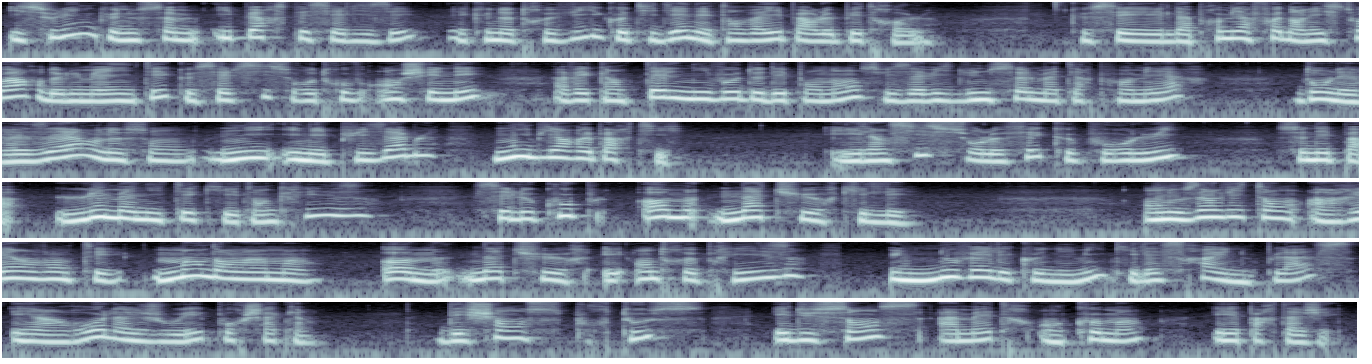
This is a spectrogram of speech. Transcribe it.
Il souligne que nous sommes hyper spécialisés et que notre vie quotidienne est envahie par le pétrole, que c'est la première fois dans l'histoire de l'humanité que celle-ci se retrouve enchaînée avec un tel niveau de dépendance vis-à-vis d'une seule matière première, dont les réserves ne sont ni inépuisables ni bien réparties. Et il insiste sur le fait que pour lui, ce n'est pas l'humanité qui est en crise, c'est le couple homme-nature qui l'est. En nous invitant à réinventer main dans la main homme, nature et entreprise, une nouvelle économie qui laissera une place et un rôle à jouer pour chacun, des chances pour tous et du sens à mettre en commun et partager.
